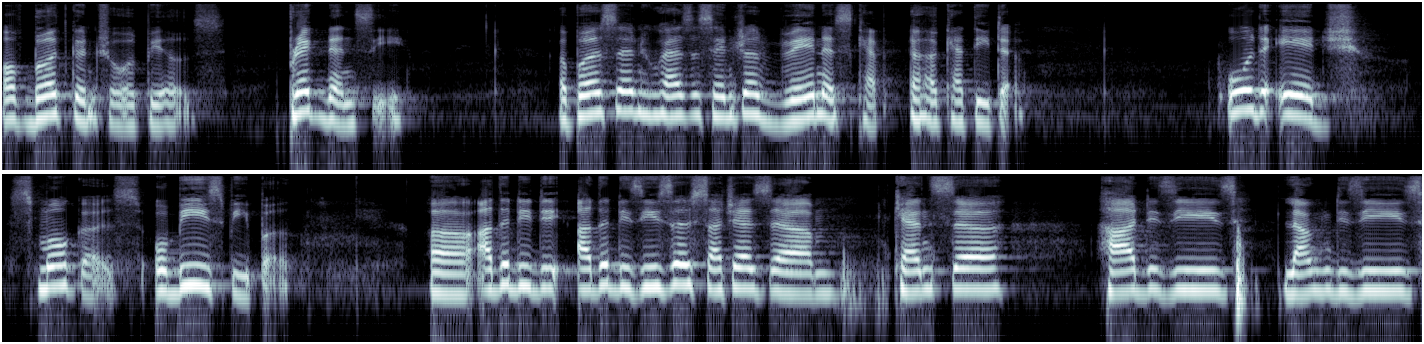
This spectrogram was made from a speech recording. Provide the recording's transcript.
of birth control pills, pregnancy, a person who has a central venous cap- uh, catheter, old age, smokers, obese people, uh, other, di- other diseases such as um, cancer, heart disease, lung disease,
